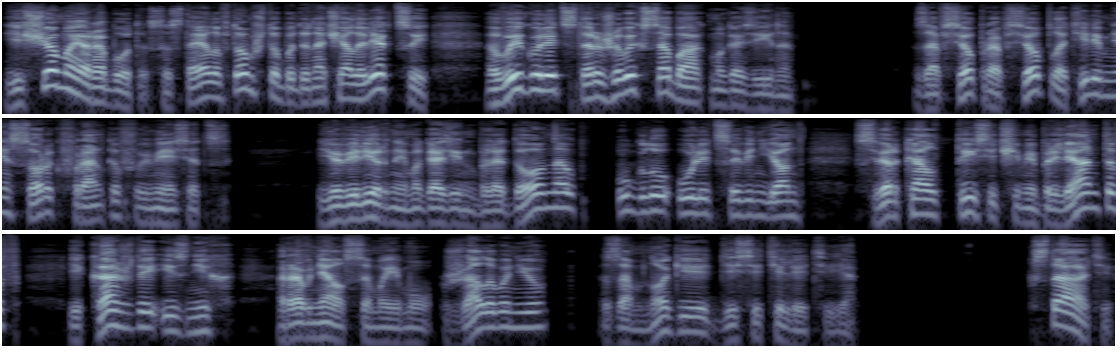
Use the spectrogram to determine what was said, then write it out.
Еще моя работа состояла в том, чтобы до начала лекций выгулить сторожевых собак магазина. За все про все платили мне сорок франков в месяц. Ювелирный магазин Бледо на углу улицы Виньон сверкал тысячами бриллиантов, и каждый из них равнялся моему жалованию за многие десятилетия. Кстати,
